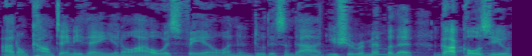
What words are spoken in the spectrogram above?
I don't count to anything. You know, I always fail and then do this and that. You should remember that God calls you,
